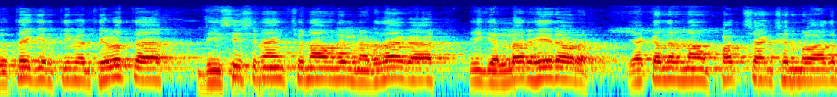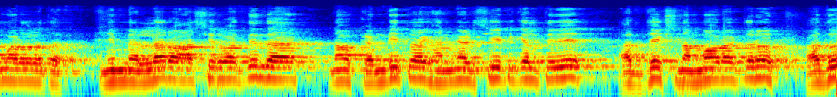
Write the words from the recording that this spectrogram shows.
ಜೊತೆಗಿರ್ತೀವಿ ಅಂತ ಹೇಳುತ್ತಾ, ಡಿ ಸಿ ಸಿ ಬ್ಯಾಂಕ್ ಚುನಾವಣೆಯಲ್ಲಿ ನಡೆದಾಗ ಈಗ ಎಲ್ಲರೂ ಹೇರವ್ರ ಯಾಕಂದ್ರೆ ನಾವು ಪತ್ ಸ್ಯಾಂಕ್ಷನ್ಗಳು ಅದು ಮಾಡೋದ್ರ ನಿಮ್ಮೆಲ್ಲರ ಆಶೀರ್ವಾದದಿಂದ ನಾವು ಖಂಡಿತವಾಗಿ ಹನ್ನೆರಡು ಸೀಟ್ ಗೆಲ್ತೀವಿ. ಅಧ್ಯಕ್ಷ ನಮ್ಮವ್ರಾಗ್ತಾರೋ, ಅದು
